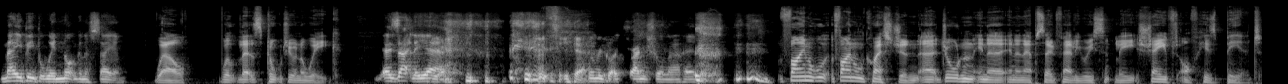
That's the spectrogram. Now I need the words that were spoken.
Maybe, but we're not going to say them. Well, well, let's talk to you in a week. Exactly. Yeah. Yeah. when we've got a tarantula on our head. Final, final question. Uh, Jordan, in a in an episode fairly recently, shaved off his beard,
